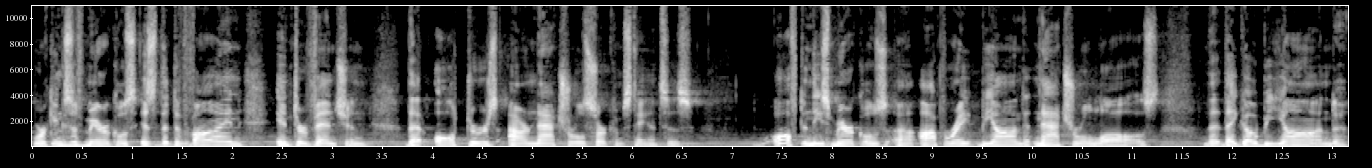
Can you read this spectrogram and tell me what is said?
Workings of miracles is the divine intervention that alters our natural circumstances. Often these miracles uh, operate beyond natural laws. They go beyond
